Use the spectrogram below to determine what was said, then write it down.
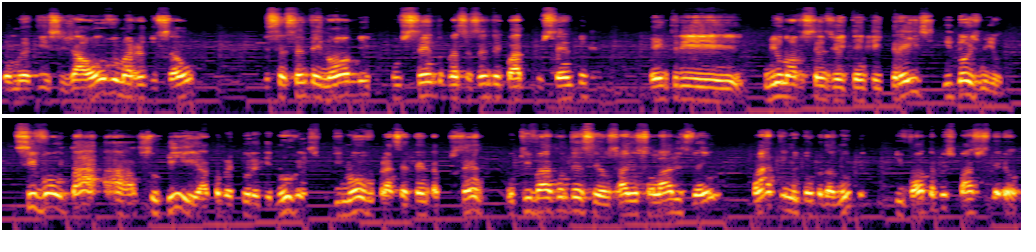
como eu disse, já houve uma redução de 69% para 64% entre 1983 e 2000. Se voltar a subir a cobertura de nuvens de novo para 70%, o que vai acontecer? Os raios solares vêm, batem no topo da nuvem e voltam para o espaço exterior.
